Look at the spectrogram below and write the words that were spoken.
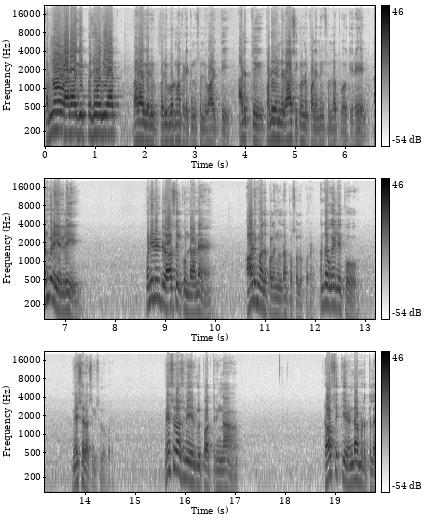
தன்னோ வாராகி பிரஜோதியாத் வாராகி பரிபூர்ணமாக கிடைக்கும்னு சொல்லி வாழ்த்தி அடுத்து பன்னிரெண்டு ராசிக்குள்ள பலனையும் சொல்லப் போகிறேன். அன்பினையர்களே பன்னிரெண்டு ராசிகளுக்கு உண்டான ஆடி மாத பலன்கள் தான் இப்போ சொல்ல போகிறேன் அந்த வகையில் இப்போது மேஷராசிக்கு சொல்ல போகிறேன் மேஷராசி நேயர்கள் பார்த்தீங்கன்னா ராசிக்கு இரண்டாம் இடத்துல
